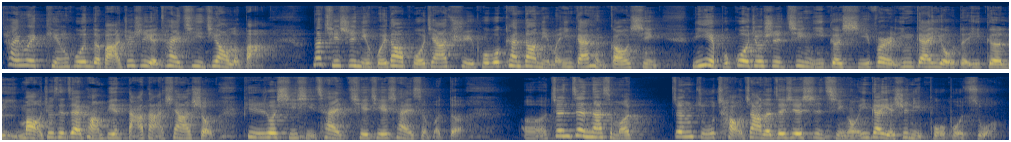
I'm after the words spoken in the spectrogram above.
太会填婚的吧，就是也太计较了吧？那其实你回到婆家去，婆婆看到你们应该很高兴。你也不过就是尽一个媳妇儿应该有的一个礼貌，就是在旁边打打下手，譬如说洗洗菜、切切菜什么的。呃，真正呢什么蒸煮炒炸的这些事情哦，应该也是你婆婆做。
